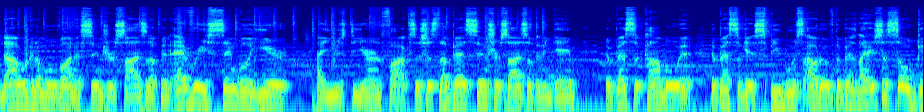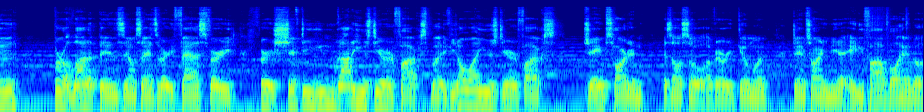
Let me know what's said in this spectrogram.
now we're gonna move on to Cinder Size Up, and every single year I use De'Aaron Fox. It's just the best Cinder Size Up in the game, the best to combo it, the best to get speed boost out of, the best, like it's just so good for a lot of things, you know what I'm saying? It's very fast, very, very shifty. You, gotta use De'Aaron Fox, but if you don't wanna use De'Aaron Fox, James Harden is also a very good one. James Harden, you need an 85 ball handle.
